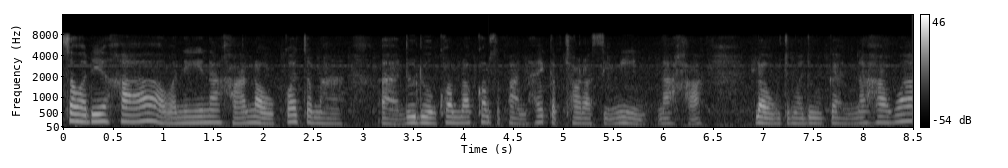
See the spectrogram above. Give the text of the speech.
สวัสดีค่ะ วันนี้นะคะเราก็จะมาาดูดวงความรักความสัมพันธ์ให้กับชาวราศีมีนนะคะ เราจะมาดูกันนะคะว่า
